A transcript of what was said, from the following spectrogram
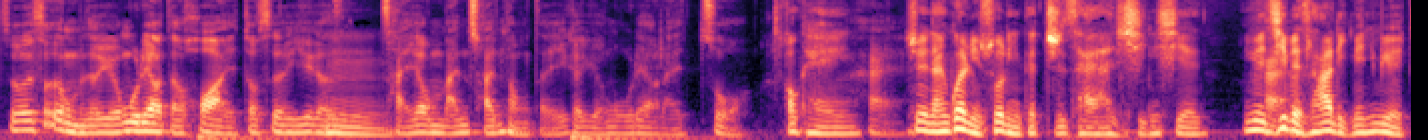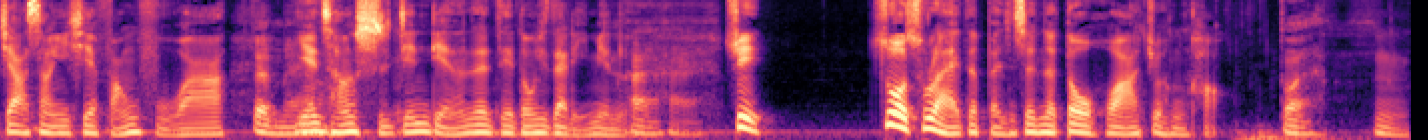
所以说，我们的原物料的话，也都是一个采用蛮传统的一个原物料来做。OK，所以难怪你说你的食材很新鲜，因为基本上它里面就没有加上一些防腐啊，对，延长时间点的那些东西在里面了。所以做出来的本身的豆花就很好。对，嗯，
